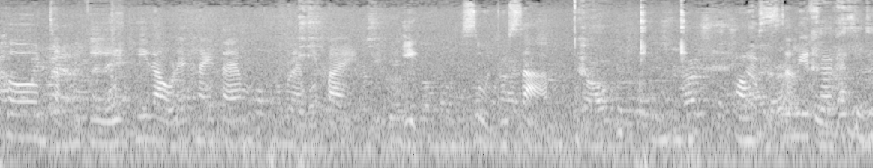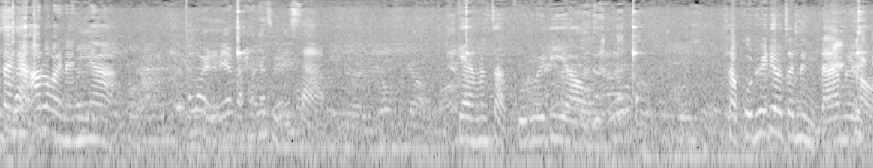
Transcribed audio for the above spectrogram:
เพิ่มจากเมื่อกี้ที่เราได้ให้แต้มโรงแรมนี้ไปอีก 0.3ความมีค่าแค่ศูนย์จุดแต่สาเนี่ยมอร่อยนะเนี่ย อร่อยนะเนี่ยแต่ให้แค่ศูนย์จุดสามแกงมันจากกูถ้วยเดียว จากกูถ้วยเดียวจะหนึ่งแต้มเลยเหรอ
